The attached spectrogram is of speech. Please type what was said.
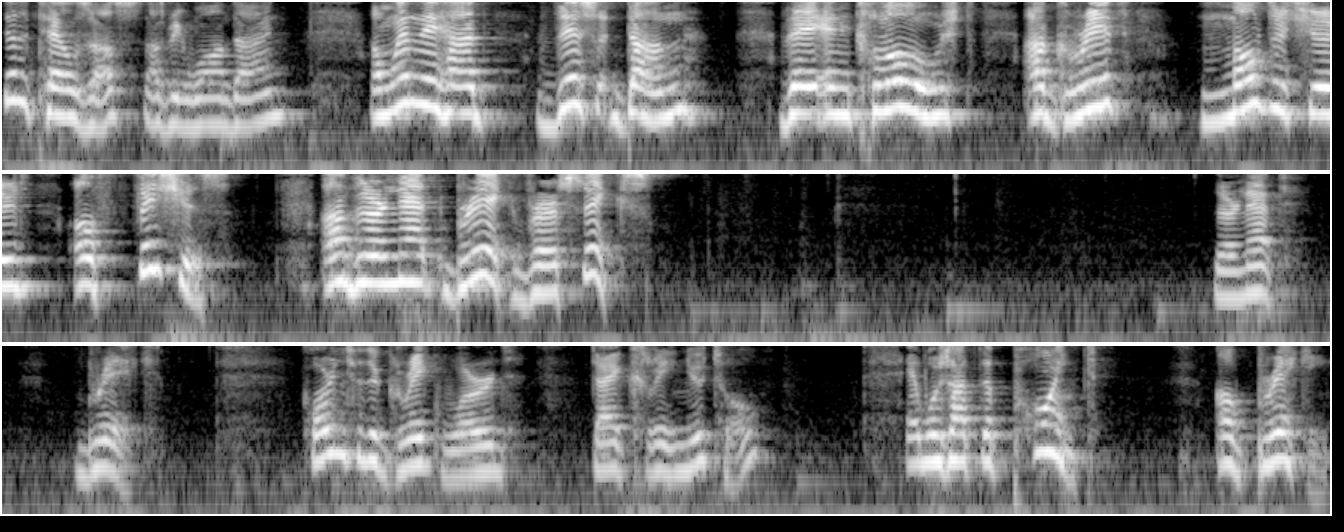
Then it tells us, as we go on down, and when they had this done, they enclosed a great multitude of fishes, and their net brake. Verse 6. Their not brake. According to the Greek word dikrinuto, it was at the point of breaking.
